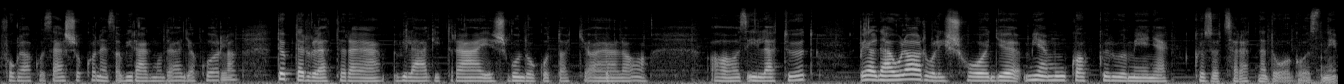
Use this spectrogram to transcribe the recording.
foglalkozásokon, ez a virágmodell gyakorlat. Több területre világít rá, és gondolkodtatja el a, az illetőt. Például arról is, hogy milyen munkakörülmények között szeretne dolgozni.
